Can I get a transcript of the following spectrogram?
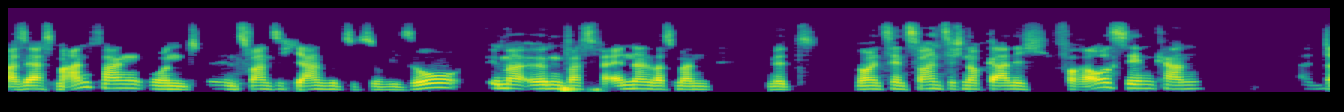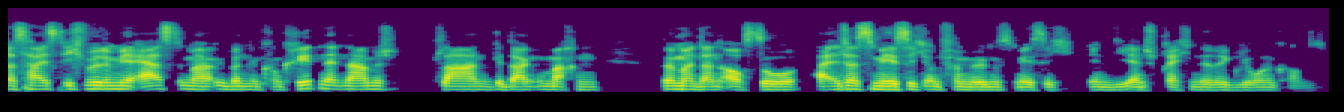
Also erstmal anfangen und in 20 Jahren wird sich sowieso immer irgendwas verändern, was man mit 1920 noch gar nicht voraussehen kann. Das heißt, ich würde mir erst immer über einen konkreten Entnahmeplan Gedanken machen, wenn man dann auch so altersmäßig und vermögensmäßig in die entsprechende Region kommt.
